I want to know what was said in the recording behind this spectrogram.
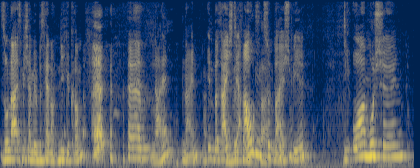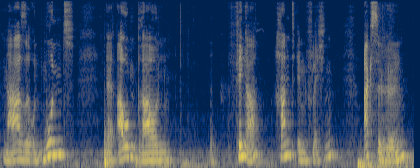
So nah ist Micha mir bisher noch nie gekommen. Ähm, Nein? nein. Im Bereich der Augen Zeit. zum Beispiel, die Ohrmuscheln, Nase und Mund, äh, Augenbrauen, Finger, Handinnenflächen, Achselhöhlen,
